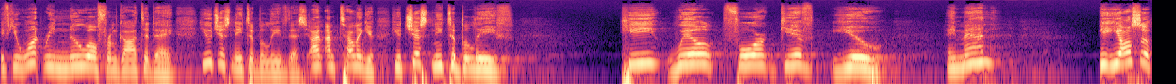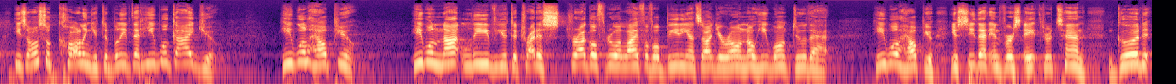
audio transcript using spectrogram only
if you want renewal from God today, you just need to believe this. I'm, I'm telling you, you just need to believe. He will forgive you. Amen? He, he also, he's also calling you to believe that He will guide you, He will help you. He will not leave you to try to struggle through a life of obedience on your own. No, He won't do that. He will help you. You see that in verse 8 through 10. Good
